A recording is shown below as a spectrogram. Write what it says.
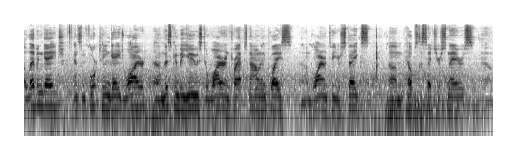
11 gauge and some 14 gauge wire. Um, this can be used to wire and traps down in place, um, wire into your stakes, um, helps to set your snares, um,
